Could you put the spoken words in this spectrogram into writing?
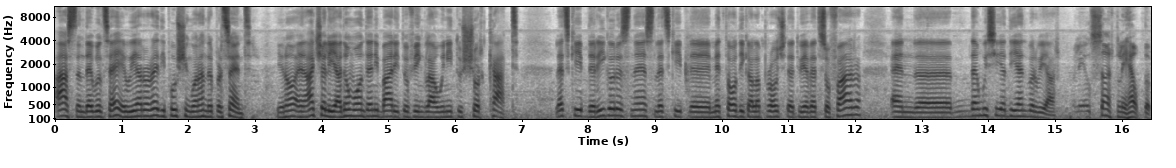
Aston. They will say, we are already pushing 100%. You know, and actually, I don't want anybody to think like we need to shortcut let's keep the rigorousness, let's keep the methodical approach that we have had so far, and uh, then we see at the end where we are. Well, it'll certainly help that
